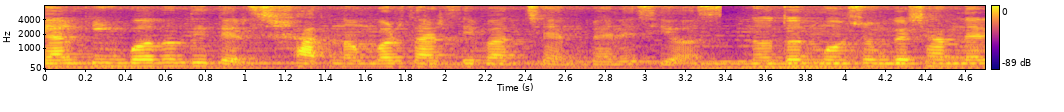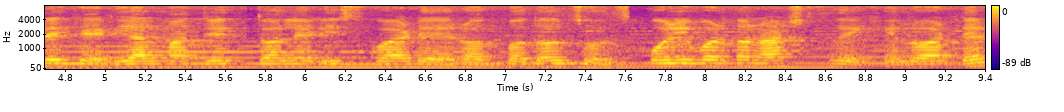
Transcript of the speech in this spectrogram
রিয়াল কিংবদন্তিদের সাত নম্বর জার্সি পাচ্ছেন ভেনিসিয়াস। নতুন মৌসুমকে সামনে রেখে রিয়াল মাদ্রিদ দলের স্কোয়াডে রদবদল চলছে। পরিবর্তন আসছে খেলোয়াড়দের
